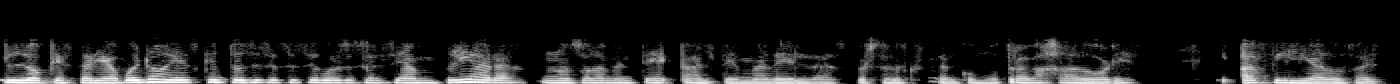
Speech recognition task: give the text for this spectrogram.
Lo que estaría bueno es que entonces ese seguro social se ampliara no solamente al tema de las personas que están como trabajadores afiliados a este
